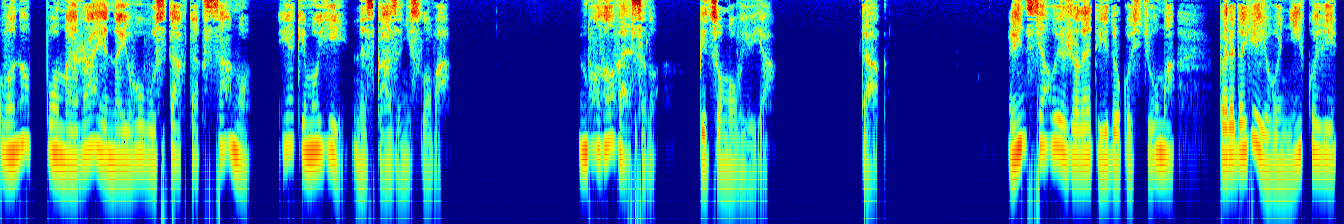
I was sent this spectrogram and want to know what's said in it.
воно помирає на його вустах так само, як і мої несказані слова. Було весело, підсумовую я. Так. Він стягує жилет гідрокостюма, передає його Нікові,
